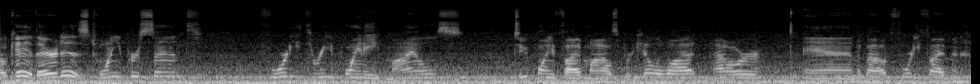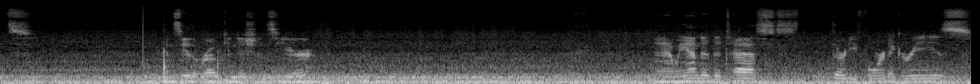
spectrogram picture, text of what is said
Okay, there it is, 20%, 43.8 miles, 2.5 miles per kilowatt hour, and about 45 minutes. You can see the road conditions here. And we ended the test 34 degrees.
